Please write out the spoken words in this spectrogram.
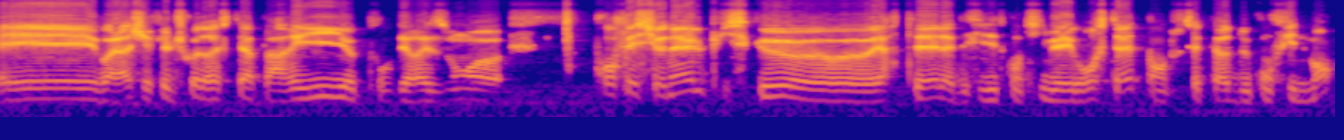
Et voilà, j'ai fait le choix de rester à Paris pour des raisons euh, professionnelles puisque euh, RTL a décidé de continuer les grosses têtes pendant toute cette période de confinement.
